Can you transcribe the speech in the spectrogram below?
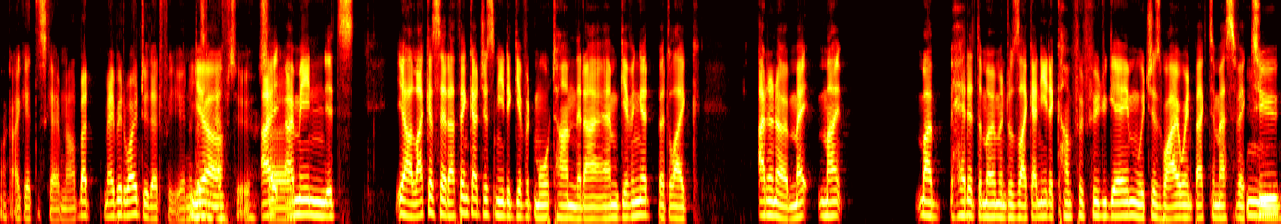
like I get this game now. But maybe it won't do that for you, and it Yeah. doesn't have to. So, I I mean it's yeah, like I said, I think I just need to give it more time than I am giving it. But like, I don't know, my my my head at the moment was like I need a comfort food game, which is why I went back to Mass Effect Two.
